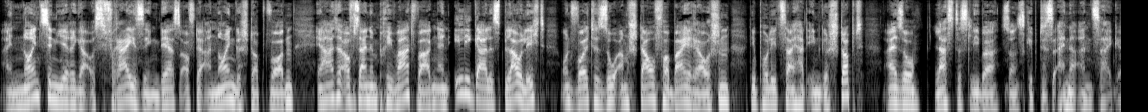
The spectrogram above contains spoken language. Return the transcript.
ein 19-Jähriger aus Freising, der ist auf der A9 gestoppt worden. Er hatte auf seinem Privatwagen ein illegales Blaulicht und wollte so am Stau vorbeirauschen. Die Polizei hat ihn gestoppt, also lasst es lieber, sonst gibt es eine Anzeige.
